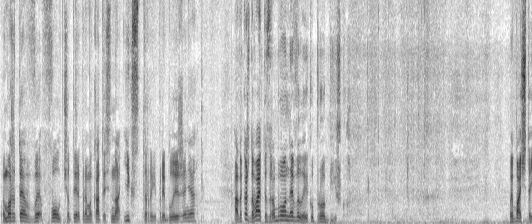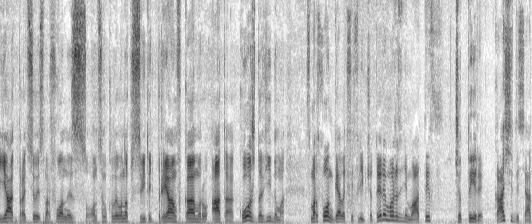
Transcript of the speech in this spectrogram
Ви можете в Fold 4 перемикатись на X3 приближення. А також давайте зробимо невелику пробіжку. Ви бачите, як працюють смартфони з сонцем, коли воно світить прямо в камеру. А також до відома, смартфон Galaxy Flip 4 може знімати в 4К 60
